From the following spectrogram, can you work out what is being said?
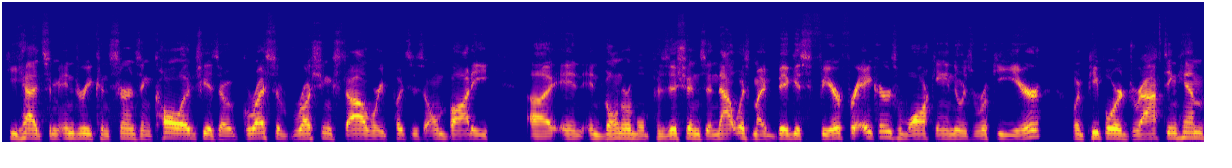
He had some injury concerns in college. He has an aggressive rushing style where he puts his own body uh, in in vulnerable positions, and that was my biggest fear for Akers walking into his rookie year when people were drafting him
